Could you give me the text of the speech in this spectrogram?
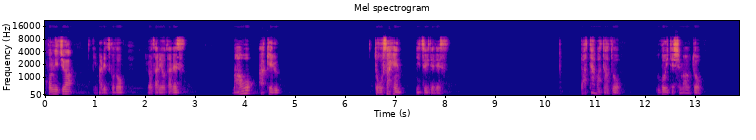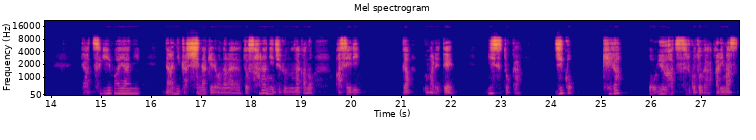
こんにちは。今立こと岩田亮太です。間を空ける動作編についてです。バタバタと動いてしまうと、矢継ぎ早に何かしなければならないと、さらに自分の中の焦りが生まれて、ミスとか事故、怪我を誘発することがあります。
